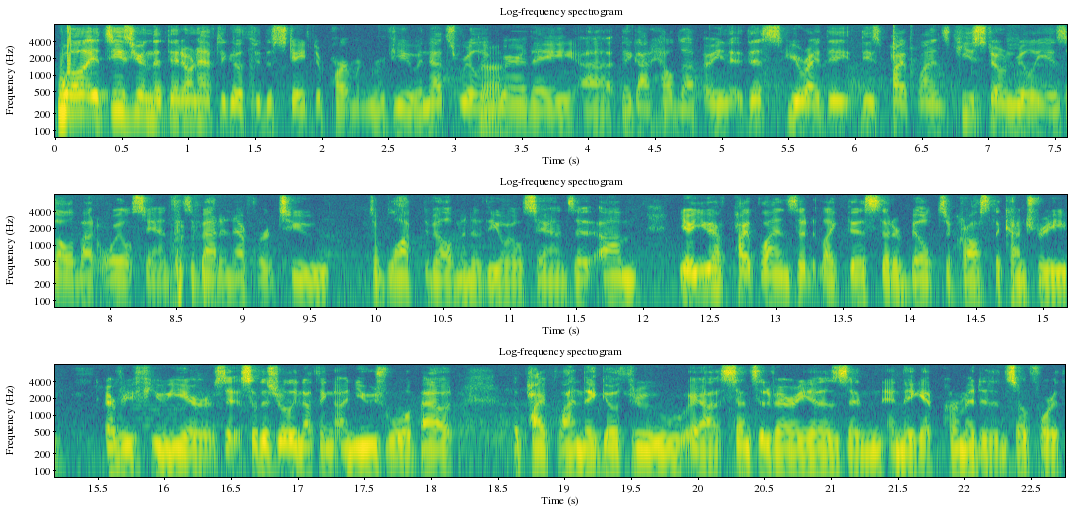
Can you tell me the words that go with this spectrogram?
Well, it's easier in that they don't have to go through the State Department review, and that's really uh. where they uh, they got held up. I mean, this you're right. They, these pipelines, Keystone really is all about oil sands. It's about an effort to to block development of the oil sands. Um, you know, you have pipelines that like this that are built across the country every few years. So there's really nothing unusual about the pipeline. They go through uh, sensitive areas and, and they get permitted and so forth.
